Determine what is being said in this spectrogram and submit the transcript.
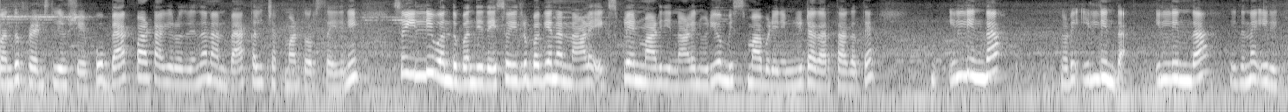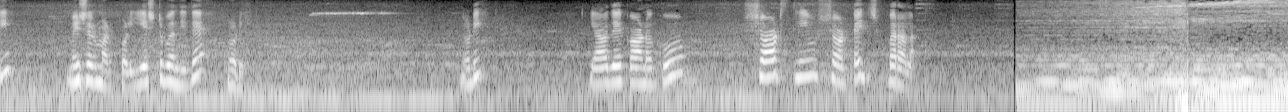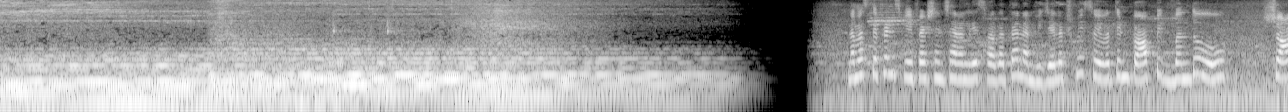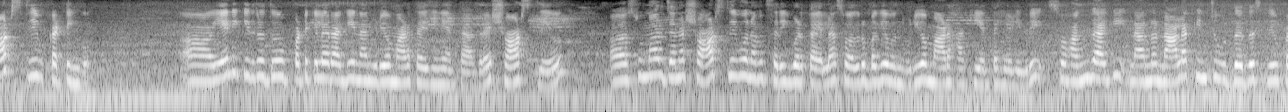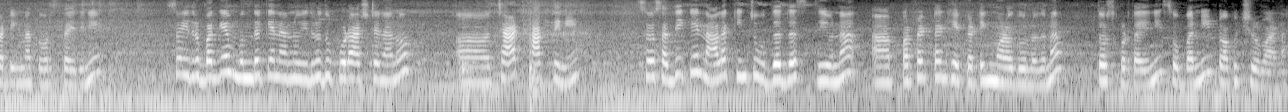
ಬಂದು front sleeve shape back part ಆಗಿರೋದ್ರಿಂದ ನಾನು ಬ್ಯಾಕಲ್ಲಿ ಚೆಕ್ ಮಾಡಿ ತೋರಿಸ್ತಾ ಇದ್ದೀನಿ. ಸೊ ಇಲ್ಲಿ ಒಂದು ಬಂದಿದೆ. ಸೊ ಇದ್ರ ಬಗ್ಗೆ ನಾನು ನಾಳೆ ಎಕ್ಸ್ಪ್ಲೇನ್ ಮಾಡಿದ್ದೀನಿ ನಾಳೆ ವಿಡಿಯೋ ಮಿಸ್ ಮಾಡಿಬಿಡಿ. ನಿಮ್ಗೆ ನೀಟಾಗಿ ಅರ್ಥ ಆಗುತ್ತೆ. ಇಲ್ಲಿಂದ, ನೋಡಿ, ಇಲ್ಲಿಂದ ಇಲ್ಲಿಂದ ಇದನ್ನು ಈ ರೀತಿ ಮೆಷರ್ ಮಾಡ್ಕೊಳ್ಳಿ. ಎಷ್ಟು ಬಂದಿದೆ? ನೋಡಿ. ನೋಡಿ. ಯಾವುದೇ ಕಾರಣಕ್ಕೂ ಶಾರ್ಟ್ ಸ್ಲೀವ್ ಶಾರ್ಟೇಜ್ ಬರಲ್ಲ. ವಿ ಫ್ಯಾಷನ್ ಚಾನಲ್ಗೆ ಸ್ವಾಗತ. ನಾನು ವಿಜಯಲಕ್ಷ್ಮಿ. ಸೊ ಇವತ್ತಿನ ಟಾಪಿಕ್ ಬಂದು ಶಾರ್ಟ್ ಸ್ಲೀವ್ ಕಟ್ಟಿಂಗು ಏನಕ್ಕೆ ಇದ್ರದ್ದು ಪರ್ಟಿಕ್ಯುಲರ್ ಆಗಿ ನಾನು ವಿಡಿಯೋ ಮಾಡ್ತಾ ಇದ್ದೀನಿ ಅಂತ ಅಂದರೆ ಶಾರ್ಟ್ ಸ್ಲೀವ್ ಸುಮಾರು ಜನ ಶಾರ್ಟ್ ಸ್ಲೀವು ನಮಗೆ ಸರಿಗೆ ಬರ್ತಾ ಇಲ್ಲ. ಸೊ ಅದ್ರ ಬಗ್ಗೆ ಒಂದು ವಿಡಿಯೋ ಮಾಡಿ ಹಾಕಿ ಅಂತ ಹೇಳಿದ್ರಿ. ಸೊ ಹಾಗಾಗಿ ನಾನು ನಾಲ್ಕು ಇಂಚು ಉದ್ದದ ಸ್ಲೀವ್ ಕಟ್ಟಿಂಗ್ನ ತೋರಿಸ್ತಾ ಇದ್ದೀನಿ. ಸೊ ಇದ್ರ ಬಗ್ಗೆ ಮುಂದಕ್ಕೆ ನಾನು ಇದ್ರದ್ದು ಕೂಡ ಅಷ್ಟೇ ನಾನು ಚಾಟ್ ಹಾಕ್ತೀನಿ. ಸೊ ಸದ್ಯಕ್ಕೆ ನಾಲ್ಕು ಇಂಚು ಉದ್ದದ ಸ್ಲೀವ್ನ ಪರ್ಫೆಕ್ಟಾಗಿ ಹೇಗೆ ಕಟ್ಟಿಂಗ್ ಮಾಡೋದು ಅನ್ನೋದನ್ನು ತೋರಿಸ್ಕೊಡ್ತಾ ಇದ್ದೀನಿ. ಸೊ ಬನ್ನಿ ಟಾಪಿಕ್ ಶುರು ಮಾಡೋಣ.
